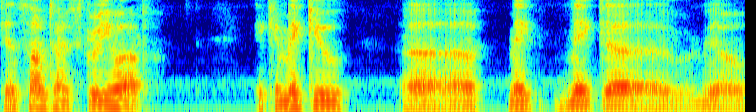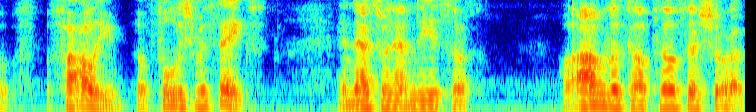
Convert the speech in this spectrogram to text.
can sometimes screw you up. It can make you uh, make make uh, you know folly, foolish mistakes, and that's what happened to Yitzchak. Well, tells us Ashura,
